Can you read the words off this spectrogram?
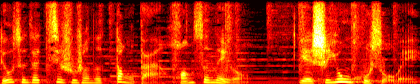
留存在技术上的盗版、黄色内容，也是用户所为。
